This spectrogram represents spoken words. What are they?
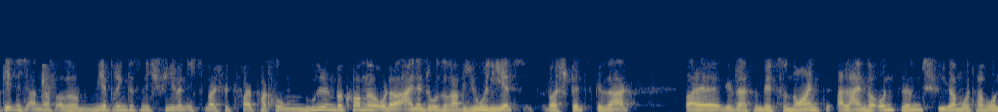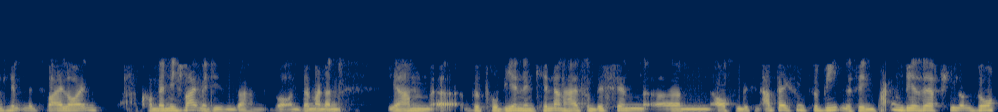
geht nicht anders. Also mir bringt es nicht viel, wenn ich zum Beispiel zwei Packungen Nudeln bekomme oder eine Dose Ravioli, jetzt überspitzt gesagt weil, wie gesagt, wenn wir zu neun allein bei uns sind, Schwiegermutter wohnt hinten mit zwei Leuten, kommen wir nicht weit mit diesen Sachen. So, und wenn man dann, wir haben, äh, wir probieren den Kindern halt so ein bisschen ähm, auch so ein bisschen Abwechslung zu bieten, deswegen backen wir sehr viel und so.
